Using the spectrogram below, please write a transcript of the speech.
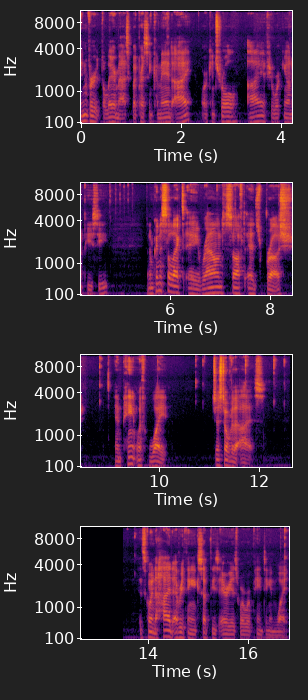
invert the layer mask by pressing Command I or Control I if you're working on a PC. And I'm going to select a round soft edge brush and paint with white just over the eyes. It's going to hide everything except these areas where we're painting in white.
